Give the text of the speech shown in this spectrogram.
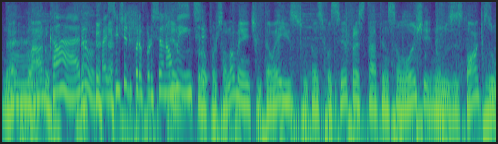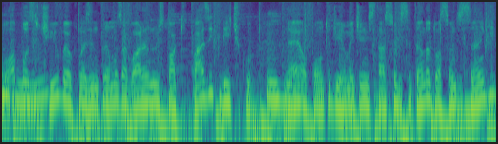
né? Ah, claro. Claro, faz sentido proporcionalmente. Proporcionalmente. Então é isso. Então, se você prestar atenção hoje no- nos estoques, o O Uhum. positivo é o que nós entramos agora no estoque quase crítico, Uhum. né? Ao ponto de realmente a gente estar solicitando a doação de sangue,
